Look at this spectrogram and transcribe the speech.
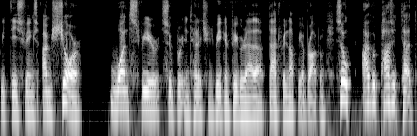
with these things. I'm sure once we're super intelligent, we can figure that out. That will not be a problem. So I would posit that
